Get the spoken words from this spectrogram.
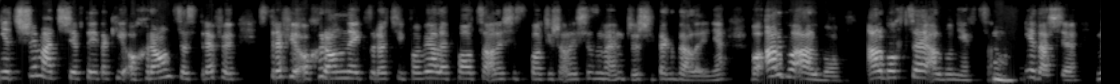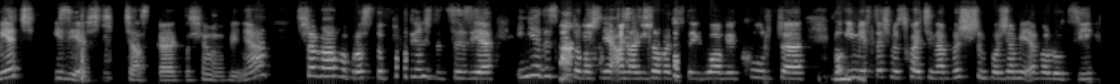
nie trzymać się w tej takiej ochronce, strefy, strefie ochronnej, która ci powie, ale po co, ale się spocisz, ale się zmęczysz i tak dalej, nie? Bo albo, albo, albo chcę, albo nie chcę. Mm. Nie da się mieć i zjeść ciastka, jak to się mówi, nie? Trzeba po prostu podjąć decyzję i nie dyskutować, nie analizować w tej głowie, kurczę, bo im jesteśmy, słuchajcie, na wyższym poziomie ewolucji,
